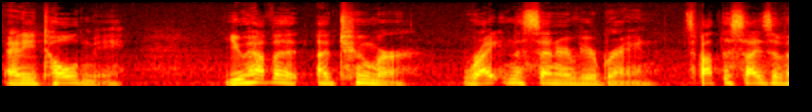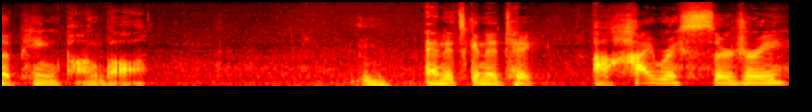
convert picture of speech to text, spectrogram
And he told me, You have a, a tumor right in the center of your brain. It's about the size of a ping pong ball hmm. and it's going to take a high risk surgery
